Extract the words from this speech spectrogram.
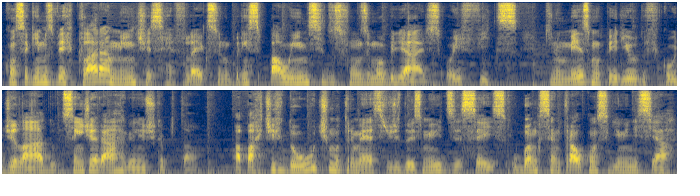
Conseguimos ver claramente esse reflexo no principal índice dos fundos imobiliários, o IFIX, que no mesmo período ficou de lado sem gerar ganhos de capital. A partir do último trimestre de 2016, o Banco Central conseguiu iniciar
